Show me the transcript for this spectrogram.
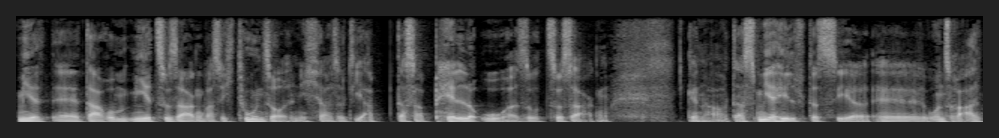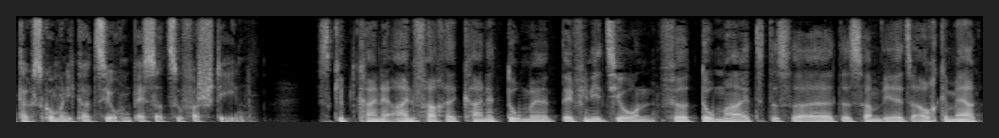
mir, äh, darum, mir zu sagen, was ich tun soll? Nicht? Also die, das Appellohr sozusagen. Genau, das mir hilft das sehr, äh, unsere Alltagskommunikation besser zu verstehen. Es gibt keine einfache, keine dumme Definition für Dummheit. Das, äh, das haben wir jetzt auch gemerkt.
